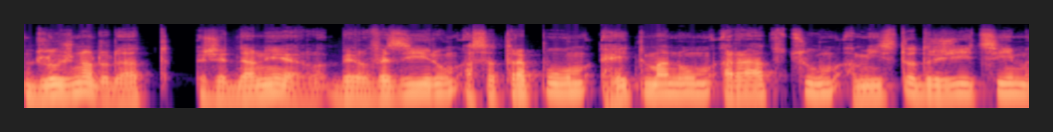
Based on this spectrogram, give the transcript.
Dlužno dodat, že Daniel byl vezírům a satrapům, hejtmanům a rádcům a místodržícím,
